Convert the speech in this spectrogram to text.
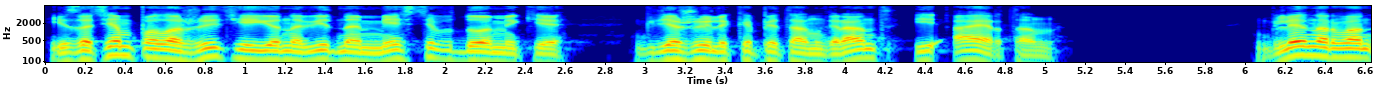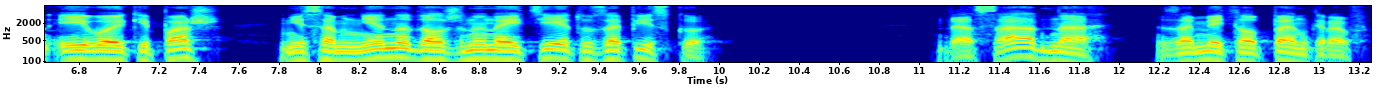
и затем положить ее на видном месте в домике, где жили капитан Грант и Айртон. Гленнерван и его экипаж, несомненно, должны найти эту записку». «Досадно», — заметил Пенкроф,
